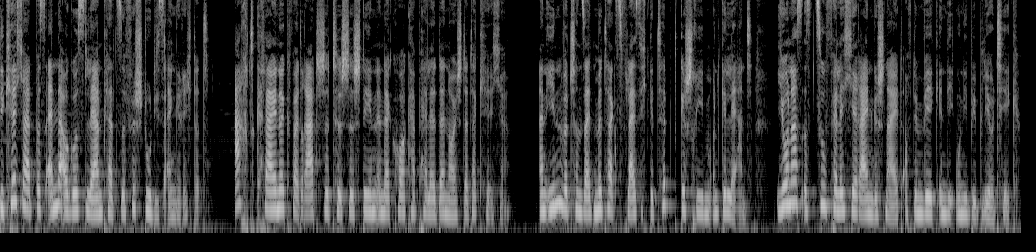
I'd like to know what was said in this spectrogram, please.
Die Kirche hat bis Ende August Lernplätze für Studis eingerichtet. Acht kleine quadratische Tische stehen in der Chorkapelle der Neustädter Kirche. An ihnen wird schon seit mittags fleißig getippt, geschrieben und gelernt. Jonas ist zufällig hier reingeschneit auf dem Weg in die Unibibliothek.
